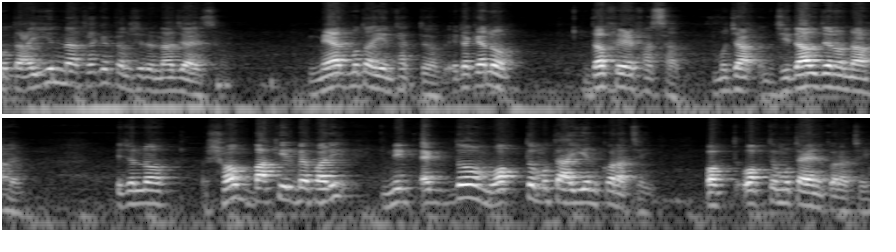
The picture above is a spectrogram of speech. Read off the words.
মোতায়ন না থাকে, তাহলে সেটা না জায়েজ হয়। মেয়াদ মোতায়েন থাকতে হবে। এটা কেন? দফে ফাসাদ জিদাল যেন না হয়। এই জন্য সব বাকির ব্যাপারই একদম ওক্ত মোতায়েন করা চাই। ওক্ত মোতায়েন করা চাই।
